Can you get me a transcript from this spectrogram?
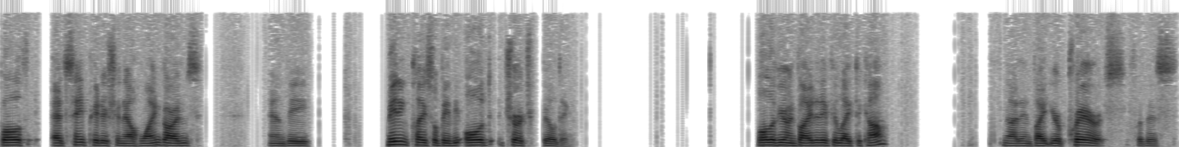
both at St. Peter Chanel Hawaiian Gardens, and the meeting place will be the old church building. All of you are invited if you'd like to come. If not, invite your prayers for this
